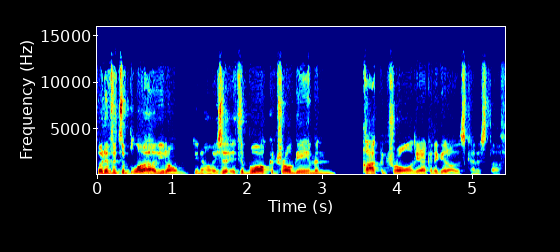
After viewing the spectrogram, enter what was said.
but if it's a blowout, you don't. You know, it's a it's a ball control game and clock control, and you're not going to get all this kind of stuff.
